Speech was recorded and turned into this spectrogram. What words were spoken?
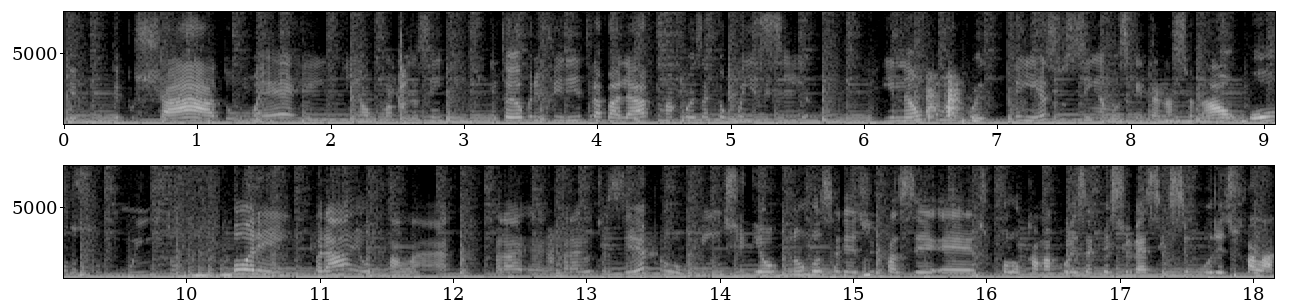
ter, ter puxado um R, alguma coisa assim. Então eu preferi trabalhar com uma coisa que eu conhecia. E não com uma coisa. Conheço sim a música internacional, ouço muito, porém, para eu falar, para é, eu dizer para o ouvinte, eu não gostaria de fazer, é, de colocar uma coisa que eu estivesse insegura de falar.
